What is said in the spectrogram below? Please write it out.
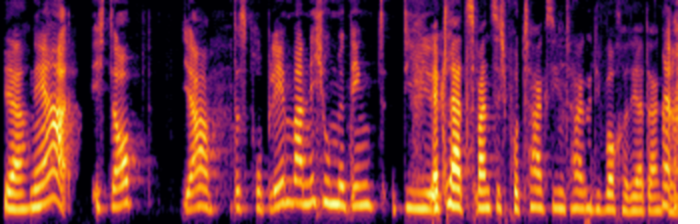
Ja. Naja, ich glaube, ja, das Problem war nicht unbedingt die. Ja klar, 20 pro Tag, sieben Tage die Woche. Ja, danke.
